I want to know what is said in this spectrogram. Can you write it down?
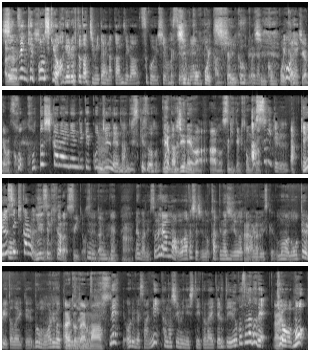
親善結婚式を挙げる人たちみたいな感じがすごいしますよね新婚っぽい感じがいいですね。新新婚っぽい感じが出ます。こ今年か来年で結婚10年なんですけど、いや、なんかもう10年は、あの、過ぎてると思いあます。過ぎてる？あ入籍から入籍からは過ぎてますね、だいぶね。なんかねその辺はまあ私たちの勝手な事情だからあれですけども、あのお便りいただいてどうもありがとうございます。ねオリベさんに楽しみにしていただいているということなので、はい。今日も、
